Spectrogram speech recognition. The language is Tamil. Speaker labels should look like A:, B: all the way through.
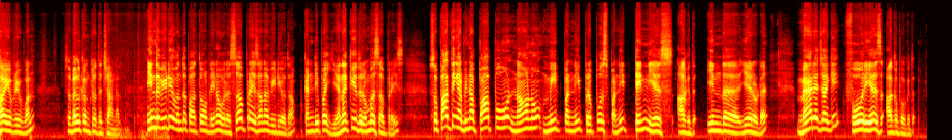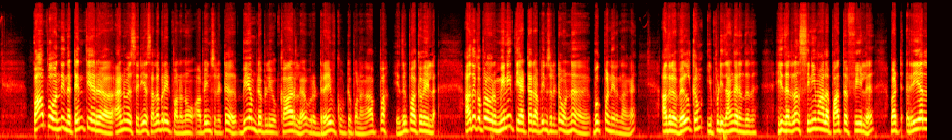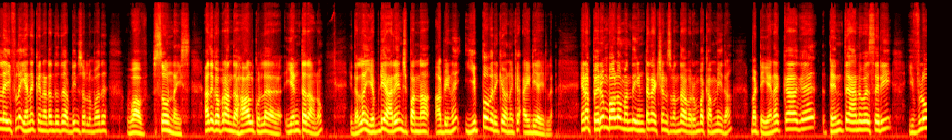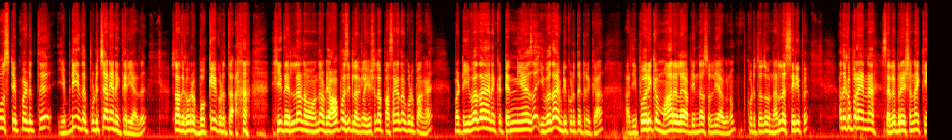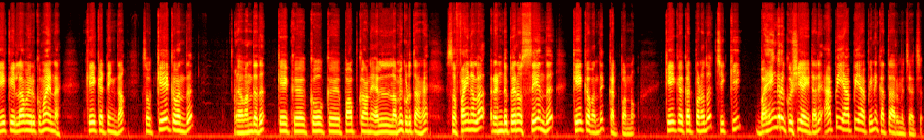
A: Hi everyone so welcome to the channel இந்த வீடியோ வந்து பார்த்தோம் அப்படின்னா ஒரு சர்ப்ரைஸான வீடியோ தான். கண்டிப்பாக எனக்கு இது ரொம்ப சர்ப்ரைஸ் ஸோ பார்த்தீங்க அப்படின்னா பாப்புவும் நானும் மீட் பண்ணி ப்ரப்போஸ் பண்ணி டென் இயர்ஸ் ஆகுது இந்த இயரோட மேரேஜ் ஆகி ஃபோர் இயர்ஸ் ஆக போகுது. பாப்பு வந்து இந்த டென்த் இயர் ஆனிவர்சரியை செலிப்ரேட் பண்ணணும் அப்படின்னு சொல்லிட்டு பிஎம்டபிள்யூ காரில் ஒரு டிரைவ் கூப்பிட்டு போனாங்க. அப்பா எதிர்பார்க்கவே இல்லை. அதுக்கப்புறம் ஒரு மினி தியேட்டர் அப்படின்னு சொல்லிட்டு ஒன்று புக் பண்ணியிருந்தாங்க. அதில் வெல்கம் இப்படி தாங்க இருந்தது. இதெல்லாம் சினிமாவில் பார்த்த ஃபீலு பட் ரியல் லைஃப்பில் எனக்கு நடந்தது அப்படின்னு சொல்லும்போது வாவ் ஸோ நைஸ் அதுக்கப்புறம் அந்த ஹால்குள்ளே என்டர் ஆனோம். இதெல்லாம் எப்படி அரேஞ்ச் பண்ணா அப்படின்னு இப்போ வரைக்கும் எனக்கு ஐடியா இல்லை. ஏன்னா பெரும்பாலும் வந்து இன்டராக்ஷன்ஸ் வந்து அவள் ரொம்ப கம்மி தான் பட் எனக்காக டென்த்து ஆனிவர்சரி இவ்வளோ ஸ்டெப் எடுத்து எப்படி இதை பிடிச்சானே எனக்கு தெரியாது. ஸோ அதுக்கப்புறம் பொக்கே கொடுத்தா. இதெல்லாம் நம்ம வந்து அப்படியே ஆப்போசிட்டில் இருக்கல யூஸ்வலாக பசங்க தான் கொடுப்பாங்க. பட் இவ தான் எனக்கு டென் இயர்ஸாக இவ தான் இப்படி கொடுத்துட்ருக்கா அது இப்போ வரைக்கும் மாறலை அப்படின்னு தான் சொல்லி ஆகணும். கொடுத்ததும் நல்ல சிரிப்பு. அதுக்கப்புறம் என்ன? செலிப்ரேஷன்னா கேக்கு இல்லாமல் இருக்குமா என்ன? கேக் கட்டிங் தான். ஸோ கேக்கு வந்து வந்தது. கேக்கு கோக்கு பாப்கார்ன் எல்லாமே கொடுத்தாங்க. ஸோ ஃபைனலாக ரெண்டு பேரும் சேர்ந்து கேக்கை வந்து கட் பண்ணோம். கேக்கை கட் பண்ணதும் சிக்கி பயங்கர குஷி ஆகிட்டார் ஹாப்பி ஹாப்பி ஹாப்பின்னு கத்த ஆரம்பிச்சாச்சு.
